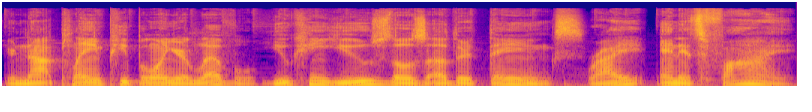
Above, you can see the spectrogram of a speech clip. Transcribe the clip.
you're not playing people on your level, you can use those other things, right? And it's fine.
